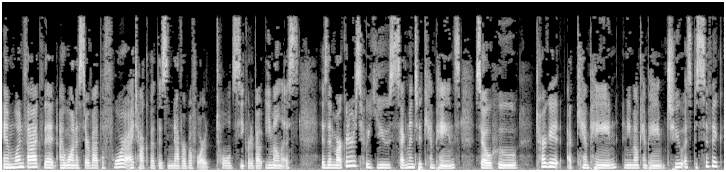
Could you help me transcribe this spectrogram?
And one fact that I want to serve up before I talk about this never before told secret about email lists is that marketers who use segmented campaigns, so who target a campaign, an email campaign to a specific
